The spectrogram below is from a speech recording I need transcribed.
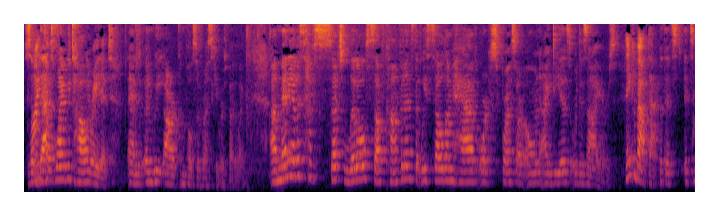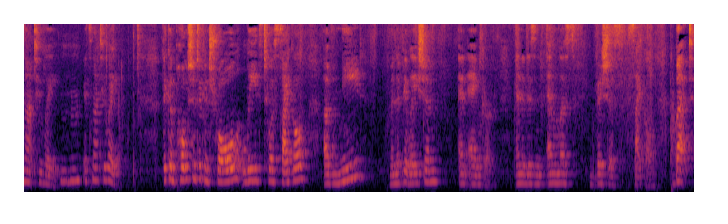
So Blinds that's us. why we tolerate it. And, and we are compulsive rescuers, by the way. Uh, many of us have such little self confidence that we seldom have or express our own ideas or desires. think about that. But that's it's not too late. Mm-hmm. It's not too late. The compulsion to control leads to a cycle of need, manipulation, and anger, and it is an endless, vicious cycle. But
